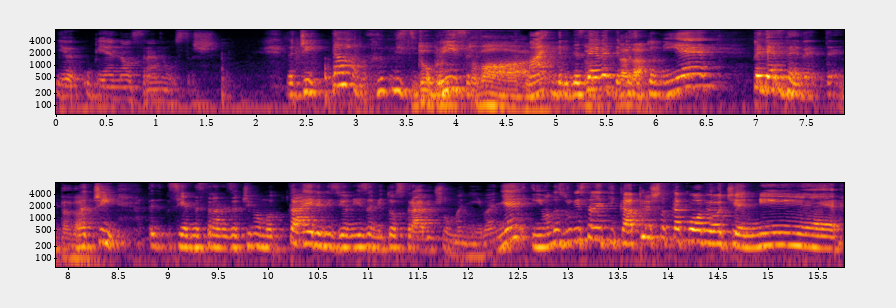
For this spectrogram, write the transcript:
je ubijena od strane Ustaše. Znači, da, mislim, Dobro, stvar. Maj, 99. Da, da. to nije 59. Da, da. Znači, s jedne strane, znači imamo taj revizionizam i to stravično umanjivanje, i onda s druge strane ti kapiraš sad kako ovi hoće, nije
